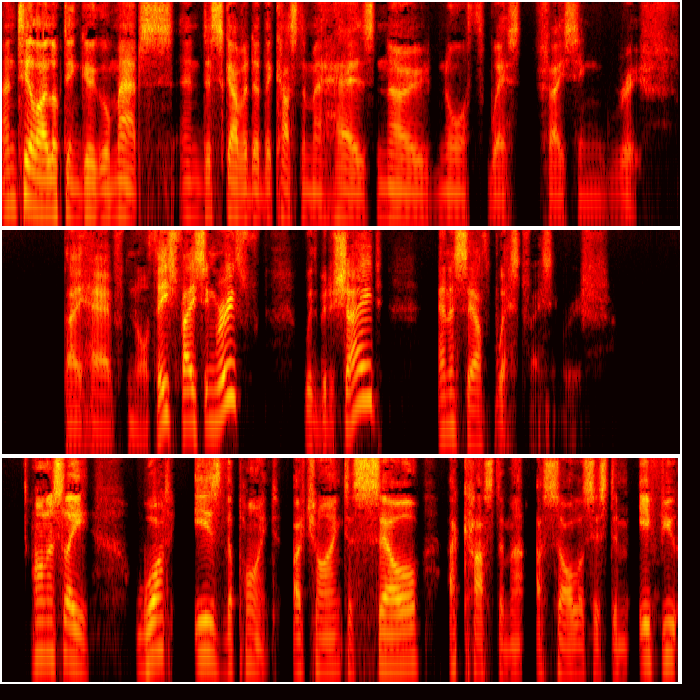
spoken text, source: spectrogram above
Until I looked in Google Maps and discovered that the customer has no northwest facing roof. They have northeast facing roof with a bit of shade and a southwest facing roof. Honestly, what is the point of trying to sell a customer a solar system if you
